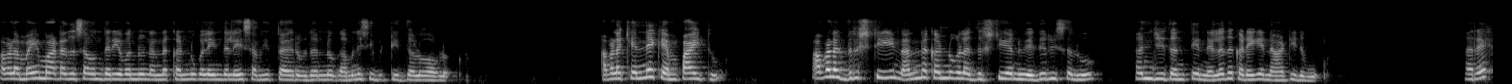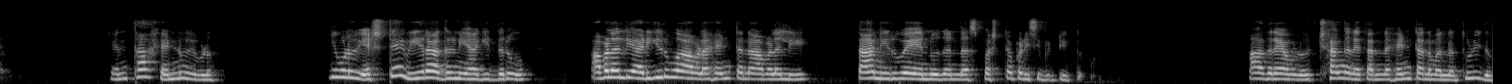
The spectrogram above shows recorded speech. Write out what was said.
ಅವಳ ಮೈಮಾಟದ ಸೌಂದರ್ಯವನ್ನು ನನ್ನ ಕಣ್ಣುಗಳಿಂದಲೇ ಸವಿಯುತ್ತಾ ಇರುವುದನ್ನು ಗಮನಿಸಿಬಿಟ್ಟಿದ್ದಳು ಅವಳು. ಅವಳ ಕೆನ್ನೆ ಕೆಂಪಾಯಿತು. ಅವಳ ದೃಷ್ಟಿ ನನ್ನ ಕಣ್ಣುಗಳ ದೃಷ್ಟಿಯನ್ನು ಎದುರಿಸಲು ಅಂಜಿದಂತೆ ನೆಲದ ಕಡೆಗೆ ನಾಟಿದವು. ಅರೆ, ಎಂಥ ಹೆಣ್ಣು ಇವಳು? ಇವಳು ಎಷ್ಟೇ ವೀರಾಗ್ರಣಿಯಾಗಿದ್ದರೂ ಅವಳಲ್ಲಿ ಅಡಗಿರುವ ಅವಳ ಹೆಂಡತನ ಅವಳಲ್ಲಿ ತಾನಿರುವೆ ಎನ್ನುವುದನ್ನು ಸ್ಪಷ್ಟಪಡಿಸಿಬಿಟ್ಟಿತ್ತು. ಆದರೆ ಅವಳು ಛಂಗನೆ ತನ್ನ ಹೆಂಡತನವನ್ನು ತುಳಿದು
